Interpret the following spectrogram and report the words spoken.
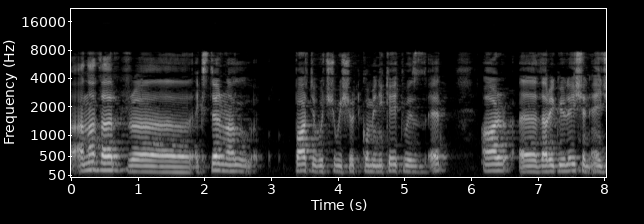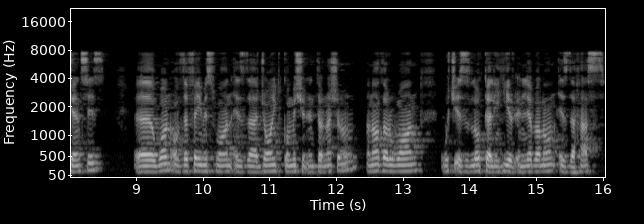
another uh, external party which we should communicate with it are uh, the regulation agencies. Uh, one of the famous one is the Joint Commission International. Another one, which is locally here in Lebanon, is the HAS.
